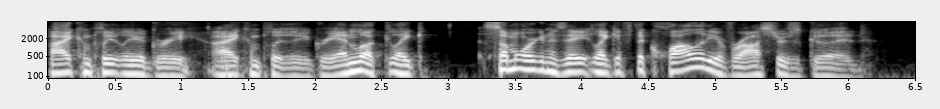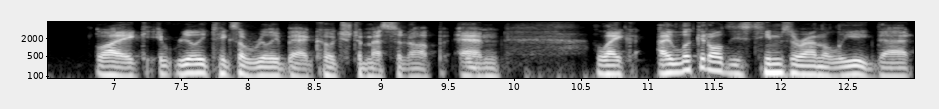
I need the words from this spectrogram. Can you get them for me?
I completely agree. I completely agree. And look, like some organization, like if the quality of roster is good, like it really takes a really bad coach to mess it up. Yeah. And like I look at all these teams around the league that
